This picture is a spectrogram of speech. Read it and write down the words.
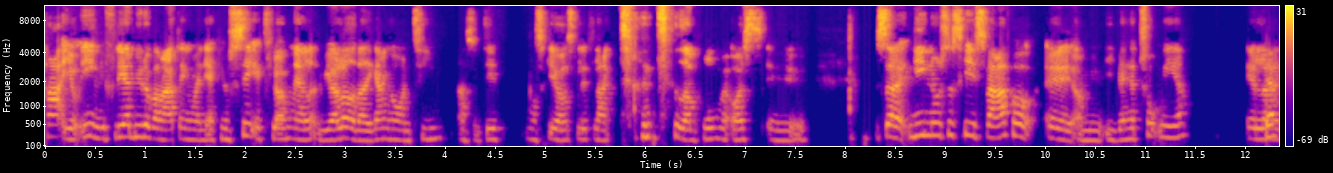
har jo egentlig flere lytterberetninger, men jeg kan jo se, at klokken er, vi har allerede været i gang over en time. Altså det måske også lidt lang tid at bruge med os. Øh. Så lige nu, så skal I svare på, øh, om I vil have to mere, eller ja.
